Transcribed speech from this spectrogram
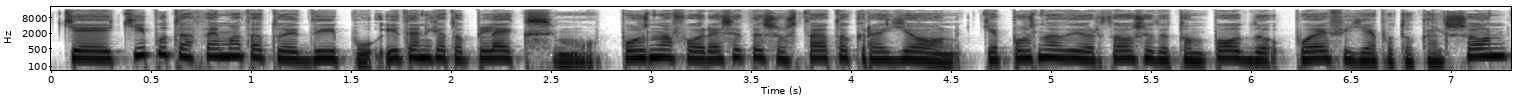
Και εκεί που τα θέματα του εντύπου ήταν για το πλέξιμο, πώς να φορέσετε σωστά το κραγιόν και πώς να διορθώσετε τον πόντο που έφυγε από το καλσόν,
